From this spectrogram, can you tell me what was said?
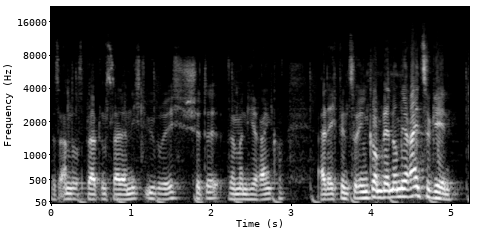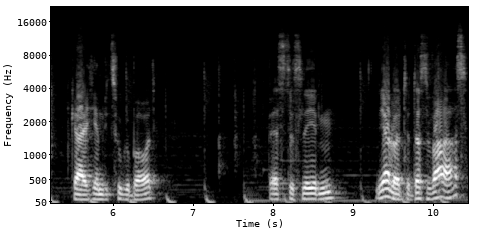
Was anderes bleibt uns leider nicht übrig. Schitte, wenn man hier reinkommt. Alter, ich bin zu inkompetent, um hier reinzugehen. Geil, hier haben die zugebaut. Bestes Leben. Ja, Leute, das war's.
